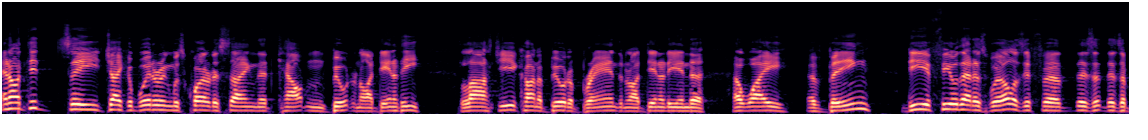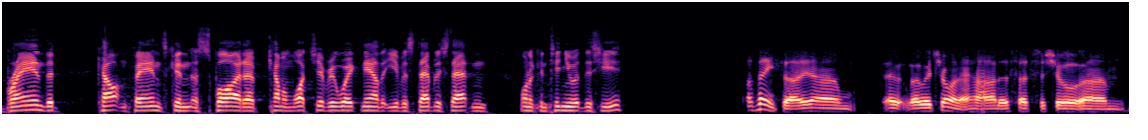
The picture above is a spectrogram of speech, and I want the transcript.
And I did see Jacob Weitering was quoted as saying that Carlton built an identity last year, kind of built a brand and an identity and a, a way of being. Do you feel that as well, as if uh, there's a, there's a brand that Carlton fans can aspire to come and watch every week now that you've established that and want to continue it this year? I think so. Um, uh, we're trying our hardest, that's for sure. Um,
